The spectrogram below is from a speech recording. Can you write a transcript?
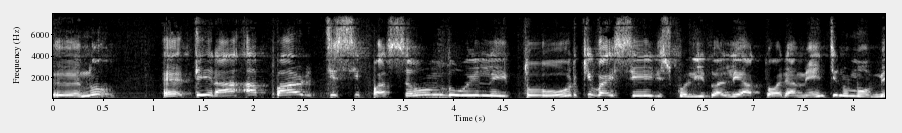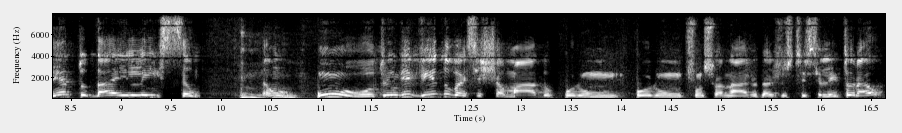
ano é, terá a participação do eleitor que vai ser escolhido aleatoriamente no momento da eleição. Então, um ou outro indivíduo vai ser chamado por um, por um funcionário da Justiça Eleitoral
